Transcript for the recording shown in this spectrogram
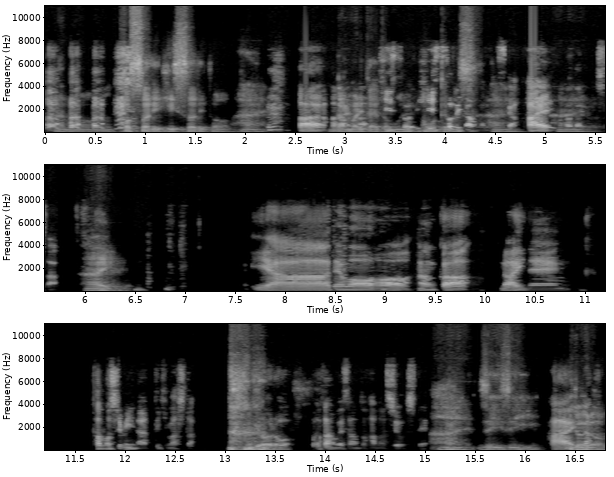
あの、こっそりひっそりと、はい。はいはい。頑張りたいと思いひっそり、ひっそり頑張りますか。はい。はいわかりました。はい。いやー、でも、なんか、来年、楽しみになってきました。いろいろ渡辺さんと話をして。はい。ぜひぜひ。はいいろいろ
